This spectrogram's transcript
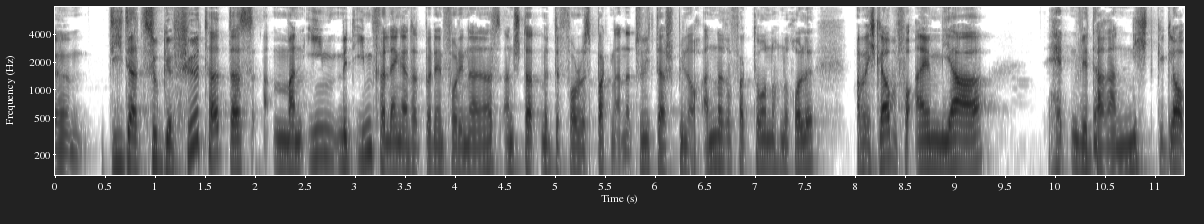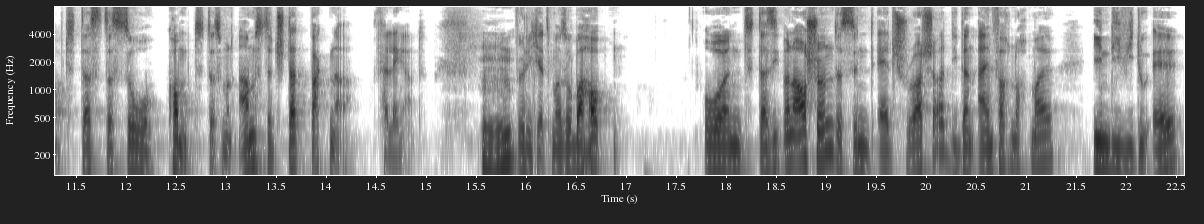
ähm, die dazu geführt hat, dass man ihm mit ihm verlängert hat bei den 49ers, anstatt mit DeForest Buckner. Natürlich, da spielen auch andere Faktoren noch eine Rolle. Aber ich glaube, vor einem Jahr hätten wir daran nicht geglaubt, dass das so kommt, dass man Armstead statt Buckner verlängert. Mhm. Würde ich jetzt mal so behaupten. Und da sieht man auch schon, das sind Edge Rusher, die dann einfach noch mal individuell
